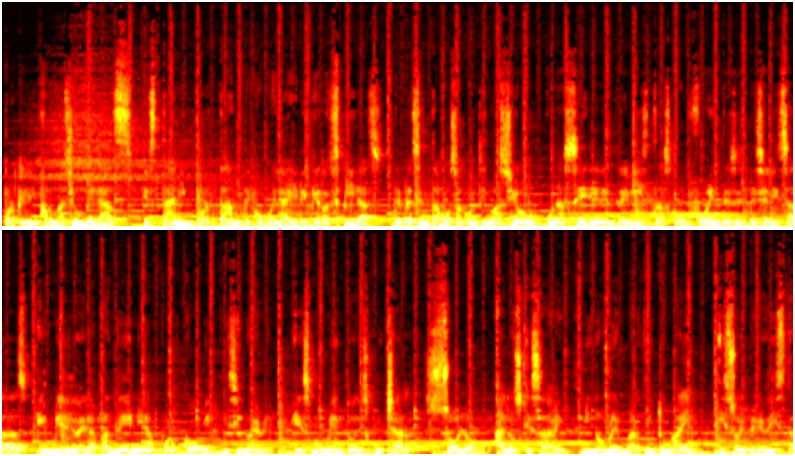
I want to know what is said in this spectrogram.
Porque la información veraz es tan importante como el aire que respiras, te presentamos a continuación una serie de entrevistas con fuentes especializadas en medio de la pandemia por COVID-19. Es momento de escuchar solo a los que saben. Mi nombre es Martín Tumay y soy periodista.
